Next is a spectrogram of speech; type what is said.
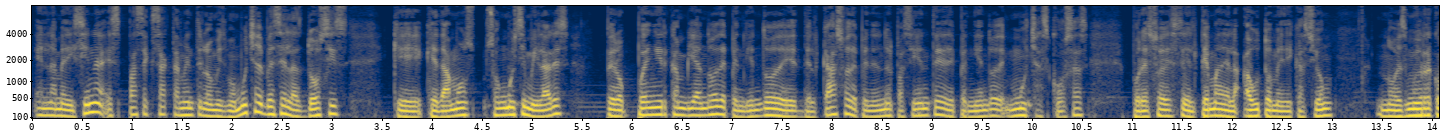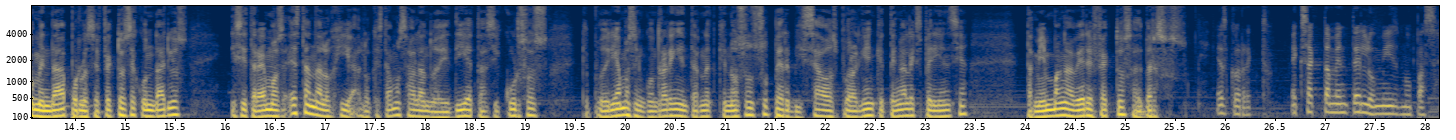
en la medicina es, pasa exactamente lo mismo. Muchas veces las dosis que, que damos son muy similares, pero pueden ir cambiando dependiendo del caso, dependiendo del paciente, dependiendo de muchas cosas. Por eso es el tema de la automedicación. No es muy recomendada por los efectos secundarios. Y si traemos esta analogía a lo que estamos hablando de dietas y cursos que podríamos encontrar en Internet que no son supervisados por alguien que tenga la experiencia, también van a haber efectos adversos. Es correcto. Exactamente lo mismo pasa.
